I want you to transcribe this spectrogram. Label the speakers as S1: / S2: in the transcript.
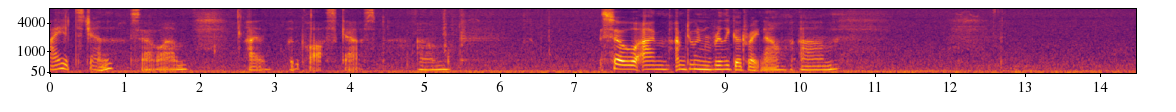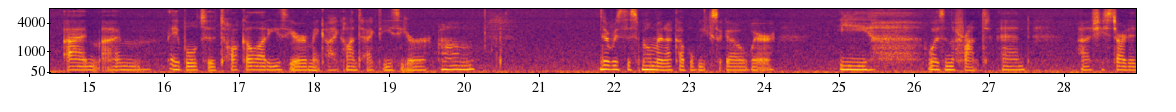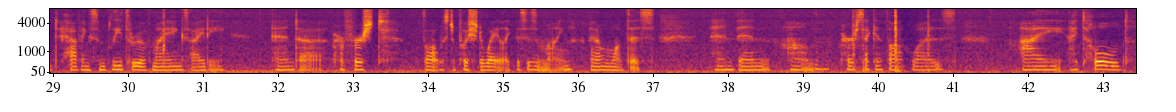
S1: hi, it's Jen. So, um, I lip gloss gasp. Um, so I'm I'm doing really good right now. Um, I'm I'm able to talk a lot easier, make eye contact easier. Um, there was this moment a couple weeks ago where E was in the front and uh, she started having some bleed through of my anxiety, and uh, her first thought was to push it away, like this isn't mine. I don't want this. And then um, her second thought was, I I told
